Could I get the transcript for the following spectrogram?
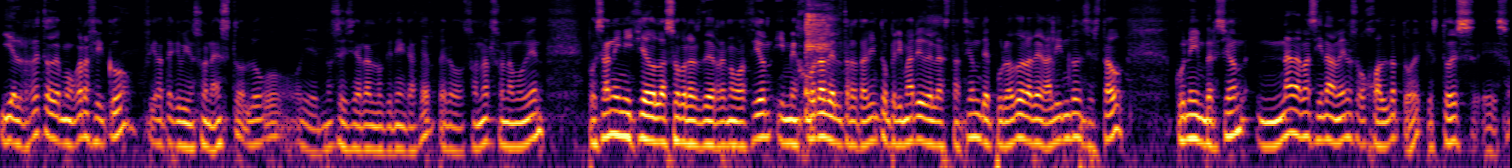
y el Reto Demográfico. Fíjate que bien suena esto. Luego, oye, no sé si harán lo que tienen que hacer, pero sonar suena muy bien. Pues han iniciado las obras de renovación y mejora del tratamiento primario de la estación depuradora de Galindo en Sestao con una inversión nada más y nada menos, ojo al dato, eh, que esto es, es,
